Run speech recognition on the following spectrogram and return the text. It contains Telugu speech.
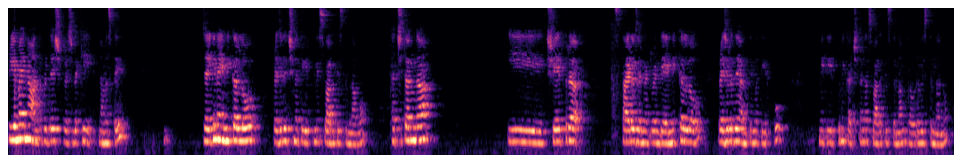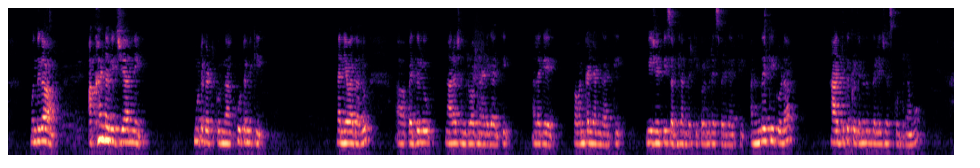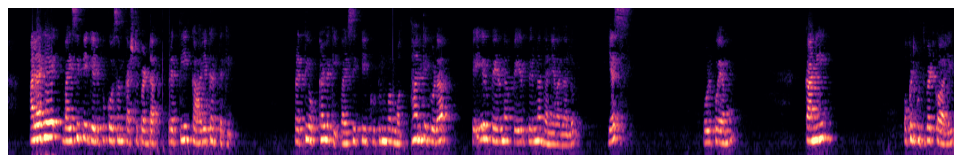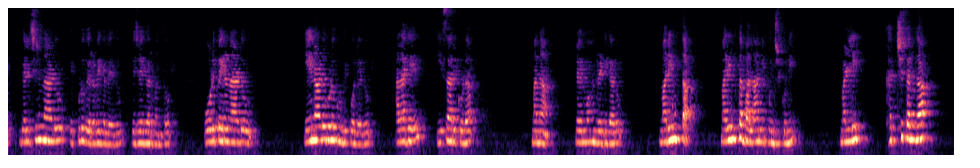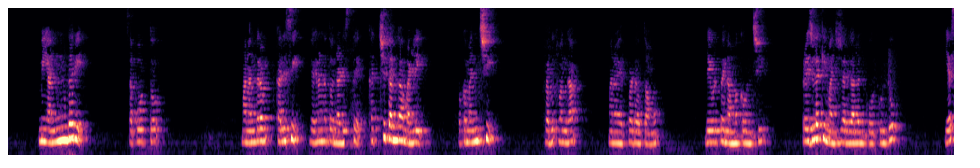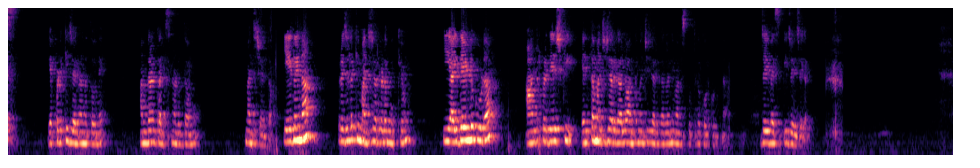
ప్రియమైన ఆంధ్రప్రదేశ్ ప్రజలకి నమస్తే. జరిగిన ఎన్నికల్లో ప్రజలిచ్చిన తీర్పుని స్వాగతిస్తున్నాము. ఖచ్చితంగా ఈ క్షేత్ర స్థాయిలో జరిగినటువంటి ఎన్నికల్లో ప్రజలదే అంతిమ తీర్పు. మీ తీర్పుని ఖచ్చితంగా స్వాగతిస్తున్నాం గౌరవిస్తున్నాను. ముందుగా అఖండ విజయాన్ని మూటగట్టుకున్న కూటమికి ధన్యవాదాలు. పెద్దలు నారా చంద్రబాబు నాయుడు గారికి అలాగే పవన్ కళ్యాణ్ గారికి బీజేపీ సభ్యులందరికీ పురంధరేశ్వరి గారికి అందరికీ కూడా హార్దిక కృతజ్ఞతలు తెలియజేసుకుంటున్నాము. అలాగే వైసీపీ గెలుపు కోసం కష్టపడ్డ ప్రతి కార్యకర్తకి ప్రతి ఒక్కళ్ళకి వైసీపీ కుటుంబం మొత్తానికి కూడా పేరు పేరున పేరు పేరున ధన్యవాదాలు. ఎస్ ఓడిపోయాము. కానీ ఒకటి గుర్తుపెట్టుకోవాలి. గెలిచిన నాడు ఎప్పుడూ విరవీగలేదు విజయ గర్వంతో. ఓడిపోయిన నాడు ఏనాడు కూడా కుంగిపోలేదు. అలాగే ఈసారి కూడా మన జగన్మోహన్ రెడ్డి గారు మరింత మరింత బలాన్ని పుంజుకుని మళ్ళీ ఖచ్చితంగా మీ అందరి సపోర్ట్తో మనందరం కలిసి జగనన్నతో నడిస్తే ఖచ్చితంగా మళ్ళీ ఒక మంచి ప్రభుత్వంగా మనం ఏర్పాటవుతాము. దేవుడిపై నమ్మకం ఉంచి ప్రజలకి మంచి జరగాలని కోరుకుంటూ ఎస్ ఎప్పటికీ జగనన్నతోనే అందరం కలిసి నడుద్దాము. మంచి చేద్దాం. ఏదైనా ప్రజలకి మంచి జరగడం ముఖ్యం. ఈ ఐదేళ్ళు కూడా ఆంధ్రప్రదేశ్కి ఎంత మంచి జరగాలో అంత మంచి జరగాలని మనస్ఫూర్తిగా కోరుకుంటున్నారు జై వైసీపీ జై జగన్.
